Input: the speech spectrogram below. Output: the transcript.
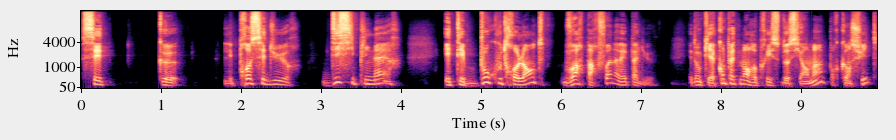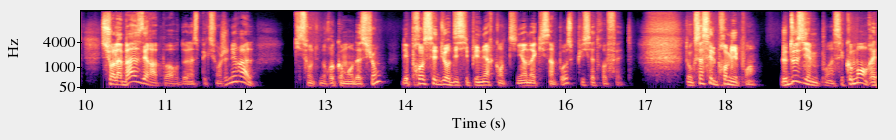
c'est que les procédures disciplinaires étaient beaucoup trop lentes, voire parfois n'avaient pas lieu. Et donc, il a complètement repris ce dossier en main pour qu'ensuite, sur la base des rapports de l'inspection générale, qui sont une recommandation, les procédures disciplinaires, quand il y en a qui s'imposent, puissent être faites. Donc ça, c'est le premier point. Le deuxième point, c'est comment on,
